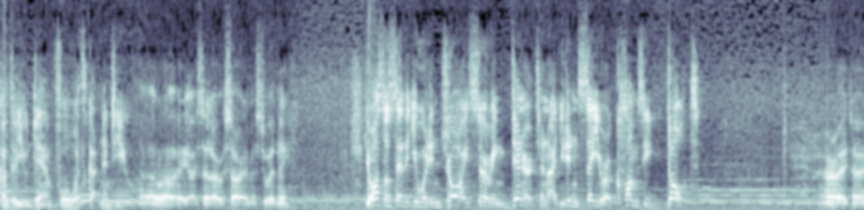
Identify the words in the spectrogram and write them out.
Gunther, you damn fool, what's gotten into you? uh, well, hey, I said I was sorry, Mr. Whitney. You also said that you would enjoy serving dinner tonight. You didn't say you were a clumsy dolt. All right, I,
